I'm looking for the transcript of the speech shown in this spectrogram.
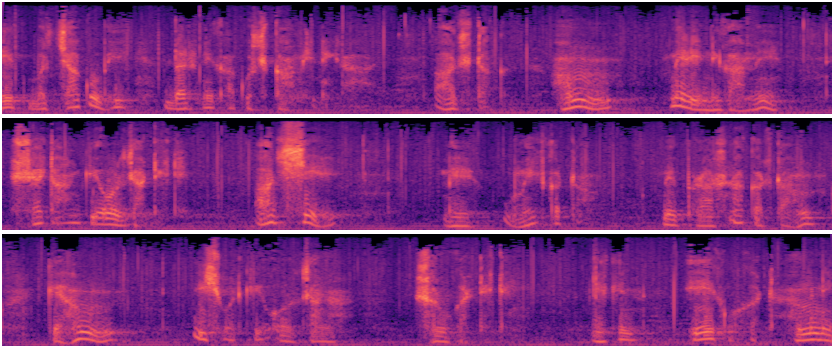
एक बच्चा को भी डरने का कुछ काम ही नहीं रहा है। आज तक हम मेरी निगाह में शैतान की ओर जाते थे। आज से मैं उम्मीद करता हूँ, मैं प्रार्थना करता हूँ कि हम ईश्वर की ओर जाना शुरू कर देते हैं। लेकिन एक वक्त हमने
